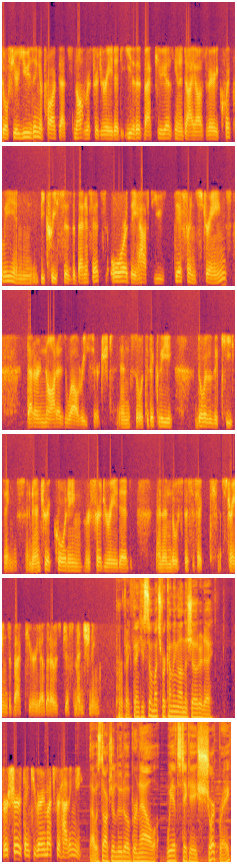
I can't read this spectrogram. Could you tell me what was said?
So, if you're using a product that's not refrigerated, either the bacteria is going to die off very quickly and decreases the benefits, or they have to use different strains that are not as well researched. And so typically, those are the key things an enteric coating, refrigerated, and then those specific strains of bacteria that I was just mentioning. Perfect. Thank you so much for coming on the show today. For sure. Thank you very much for having me. That was Dr. Ludo Brunel. We have to take a short break,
